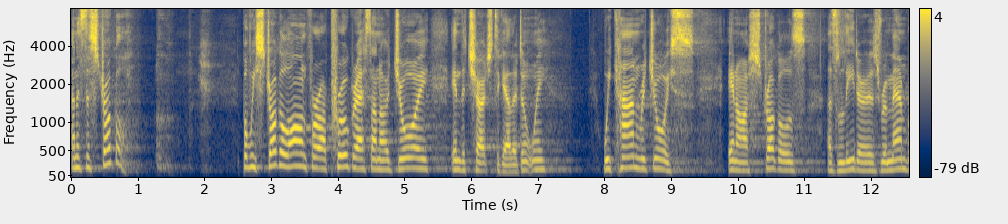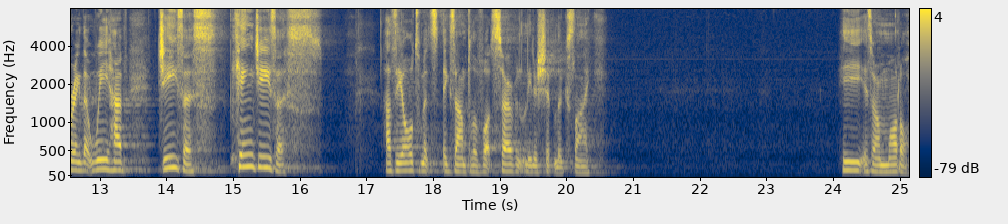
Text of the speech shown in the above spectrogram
And it's a struggle. But we struggle on for our progress and our joy in the church together, don't we? We can rejoice in our struggles as leaders, remembering that we have Jesus, King Jesus, as the ultimate example of what servant leadership looks like. He is our model.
